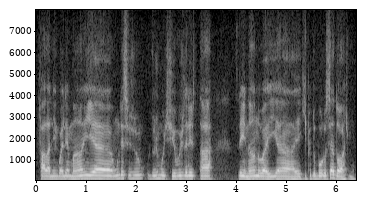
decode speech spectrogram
fala a língua alemã e é um desses dos motivos dele estar treinando aí a equipe do Borussia Dortmund.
